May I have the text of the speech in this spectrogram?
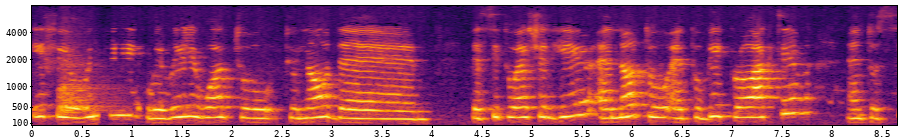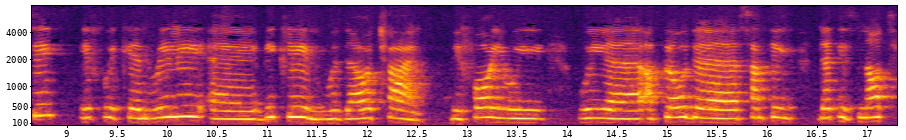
if you really we really want to to know the the situation here and not to uh, to be proactive and to see if we can really uh, be clean with our child before we we uh, upload uh, something that is not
